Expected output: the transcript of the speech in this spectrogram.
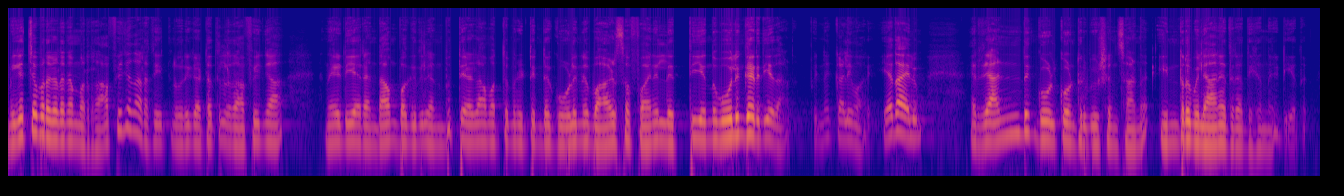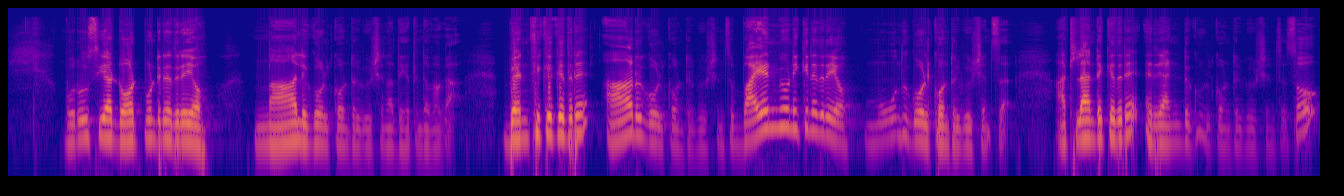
മികച്ച പ്രകടനം റാഫിഞ്ഞ നടത്തിയിട്ടുണ്ട്. ഒരു ഘട്ടത്തിൽ റാഫിഞ്ഞ നേടിയ രണ്ടാം പകുതിയിൽ എൺപത്തി ഏഴാമത്തെ മിനിറ്റിന്റെ ഗോളിന് ബാഴ്സ ഫൈനലിൽ എത്തി എന്ന് പോലും കരുതിയതാണ്. പിന്നെ കളി മാറി. ഏതായാലും രണ്ട് ഗോൾ കോൺട്രിബ്യൂഷൻസാണ് ഇന്റർ മിലാനെതിരെ അദ്ദേഹം നേടിയത്. ബൊറൂസിയ ഡോട്ട്മുണ്ടിനെതിരെയോ നാല് ഗോൾ കോൺട്രിബ്യൂഷൻ അദ്ദേഹത്തിന്റെ വക. ബെൻഫിക്കെതിരെ ആറ് ഗോൾ കോൺട്രിബ്യൂഷൻസ് ബയൻ മ്യൂണിക്കിനെതിരെയോ മൂന്ന് ഗോൾ കോൺട്രിബ്യൂഷൻസ് അറ്റ്ലാന്റിക്കെതിരെ രണ്ട് ഗോൾ കോൺട്രിബ്യൂഷൻസ് സോ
